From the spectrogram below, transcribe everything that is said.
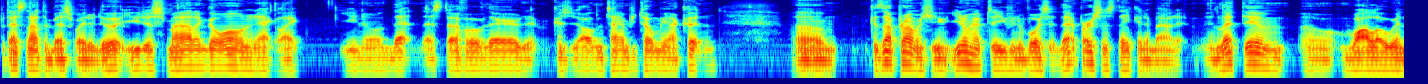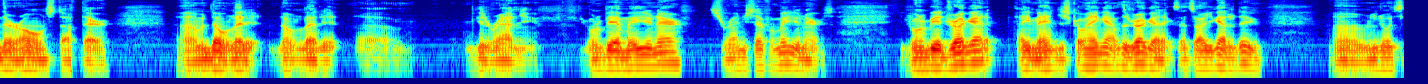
But that's not the best way to do it. You just smile and go on and act like you know that that stuff over there that because all the times you told me I couldn't. Um, because I promise you, you don't have to even voice it. That person's thinking about it, and let them uh, wallow in their own stuff there. Um, and don't let it don't let it uh, get around you. If you want to be a millionaire, surround yourself with millionaires. If you want to be a drug addict, hey man, just go hang out with the drug addicts. That's all you got to do. Um, you know, it's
